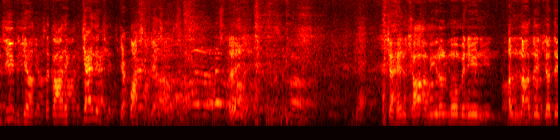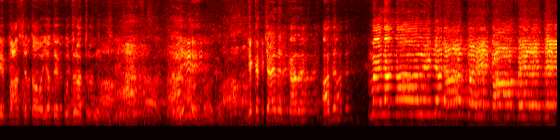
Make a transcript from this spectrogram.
عجیب جہاں سرکار ایک چیلنج یا کواسٹ دیا شہنشاہ امیر المومنین، اللہ دے ید باسطہ و ید قدرت کو۔ ایک چیلنج کر رہا ہے آدھن میدان آل جڑا کہے کافر دے۔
